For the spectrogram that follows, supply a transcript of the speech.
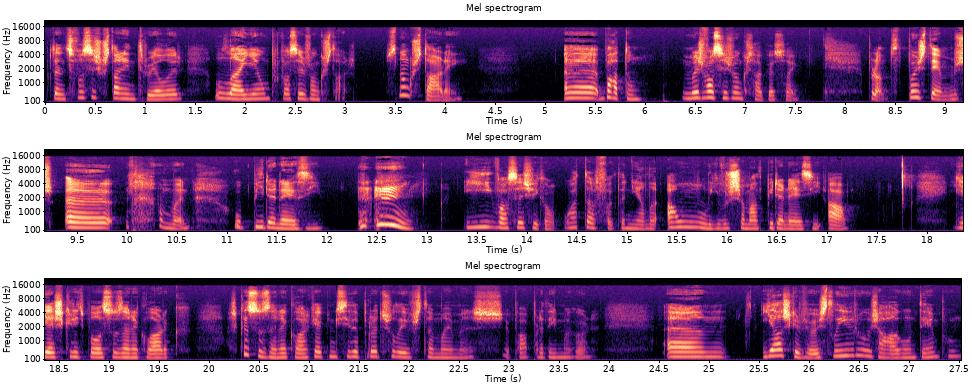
Portanto, se vocês gostarem de thriller, leiam porque vocês vão gostar. Se não gostarem, uh, batam. Mas vocês vão gostar, que eu sei. Pronto, depois temos uh, oh, o Piranesi. e vocês ficam, what the fuck, Daniela? Há um livro chamado Piranesi A. E é escrito pela Susana Clarke Acho que a Susana, claro que é conhecida por outros livros também, mas epá, perdi-me agora. Um, e ela escreveu este livro já há algum tempo,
